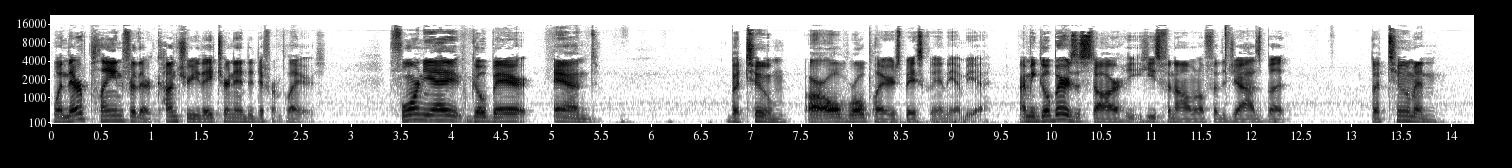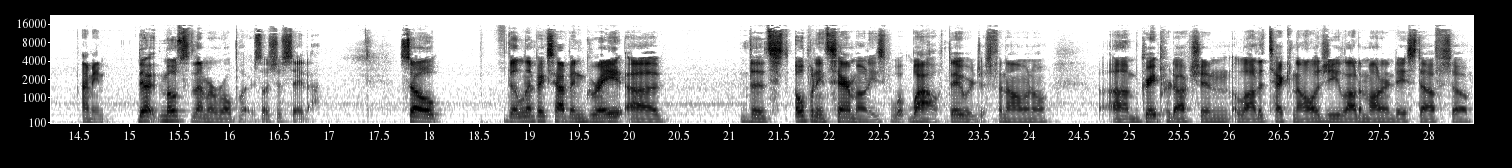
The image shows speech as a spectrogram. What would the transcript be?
When they're playing for their country, they turn into different players. Fournier, Gobert, and Batum are all role players basically in the NBA. I mean, Gobert is a star. He, he's phenomenal for the Jazz, but Batum I mean, most of them are role players. Let's just say that. So, the Olympics have been great. Uh, the opening ceremonies, wow, they were just phenomenal. Um, great production, a lot of technology, a lot of modern day stuff. So,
